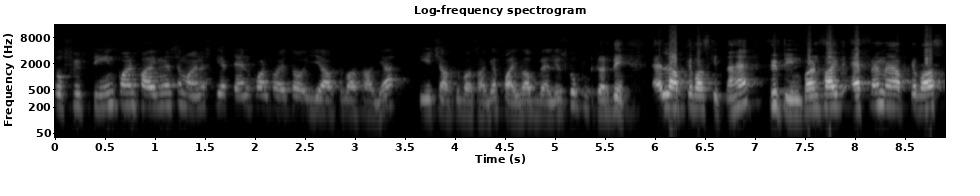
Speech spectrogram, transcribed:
तो 15.5 में से माइनस किया 10.5 तो ये आपके पास आ गया एच आपके पास आ गया फाइव आप वैल्यूज़ को पुट कर दें। एल आपके पास कितना है? 15.5 एफ़ एम है आपके पास।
